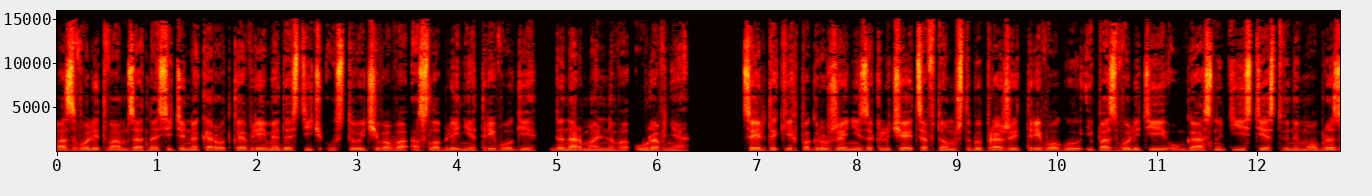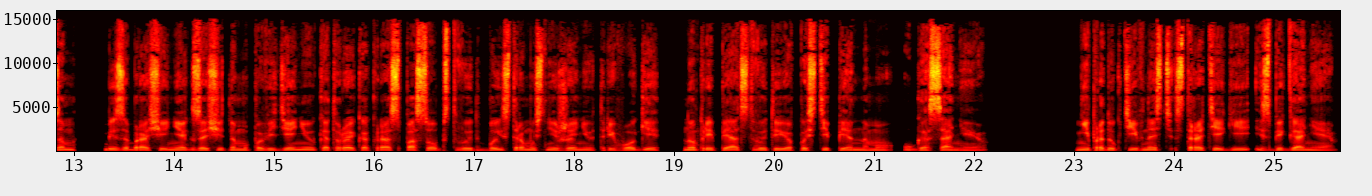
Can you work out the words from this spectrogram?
позволит вам за относительно короткое время достичь устойчивого ослабления тревоги до нормального уровня. Цель таких погружений заключается в том, чтобы прожить тревогу и позволить ей угаснуть естественным образом, без обращения к защитному поведению, которое как раз способствует быстрому снижению тревоги, но препятствует ее постепенному угасанию. Непродуктивность стратегии избегания.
